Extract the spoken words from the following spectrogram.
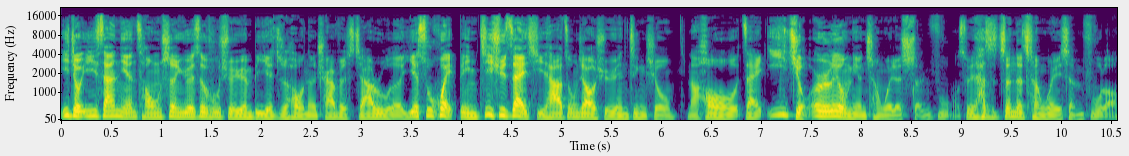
一九一三年从圣约瑟夫学院毕业之后呢，Travers 加入了耶稣会，并继续在其他宗教学院进修，然后在一九二六年成为了神父，所以他是真的成为神父了。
